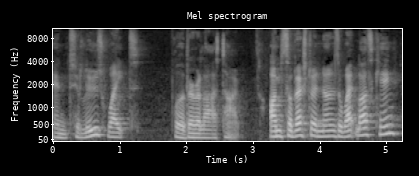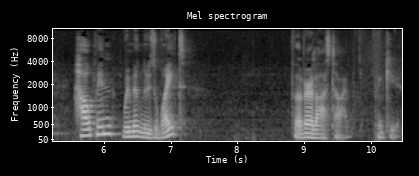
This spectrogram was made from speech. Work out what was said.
and to lose weight for the very last time. I'm Sylvester, known as the Weight Loss King, helping women lose weight for the very last time. Thank you.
